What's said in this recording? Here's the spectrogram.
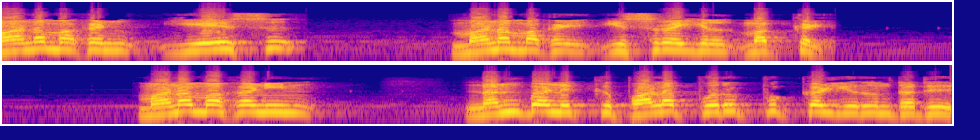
மணமகன் இயேசு மணமகள் இஸ்ரேல் மக்கள். மணமகனின் நண்பனுக்கு பல பொறுப்புகள் இருந்தது.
